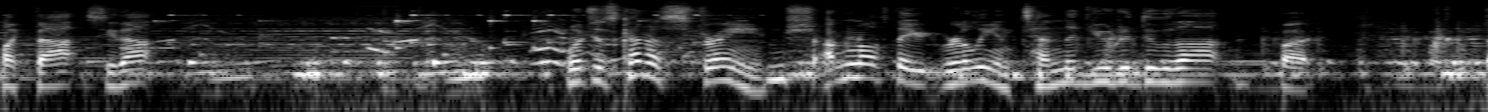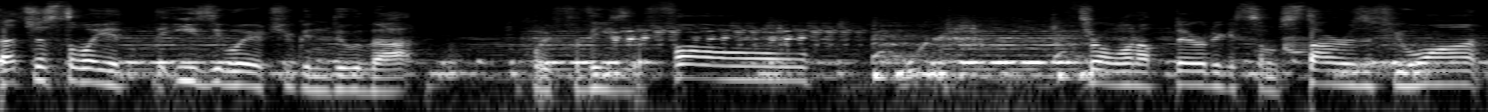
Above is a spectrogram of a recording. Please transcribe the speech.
Like that, see that? Which is kind of strange. I don't know if they really intended you to do that, but that's just the way, the easy way that you can do that. Wait for these to fall. Throw one up there to get some stars if you want.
